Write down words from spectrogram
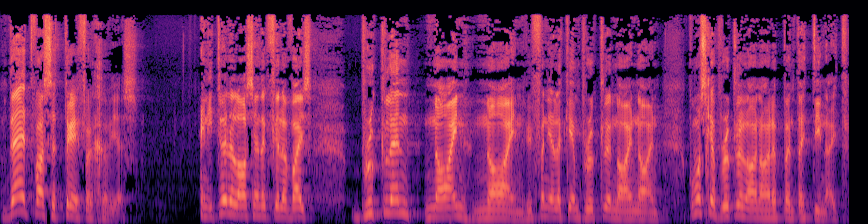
Dit was 'n treffer gewees. En die tweede laaste een wat ek vir julle wys, Brooklyn 99. Wie van julle ken Brooklyn 99? Kom ons gee Brooklyn 99 'n punt uit 10 uit.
